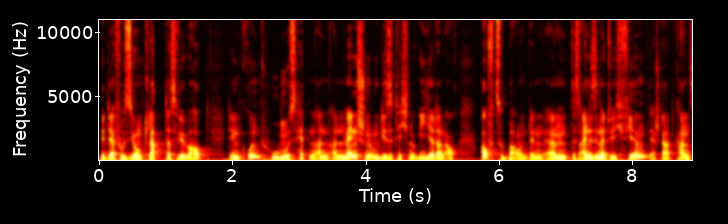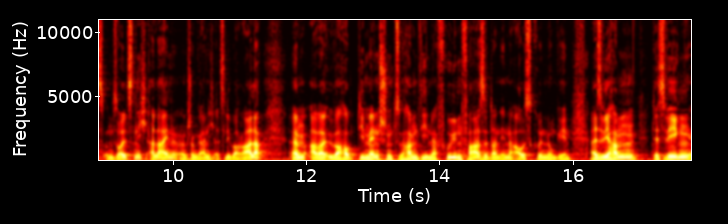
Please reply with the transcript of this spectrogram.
mit der Fusion klappt, dass wir überhaupt den Grundhumus hätten an, an Menschen, um diese Technologie hier dann auch aufzubauen. Denn ähm, das eine sind natürlich Firmen, der Staat kann es und soll es nicht alleine und schon gar nicht als Liberaler, ähm, aber überhaupt die Menschen zu haben, die in der frühen Phase dann in eine Ausgründung gehen. Also wir haben deswegen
